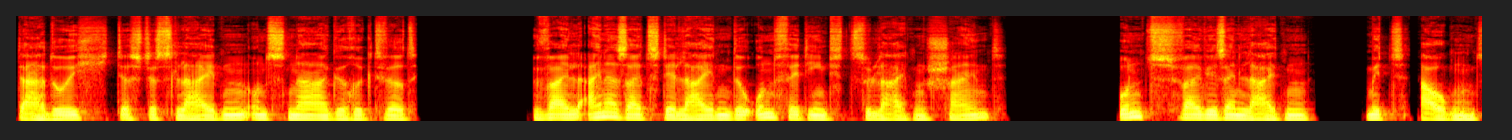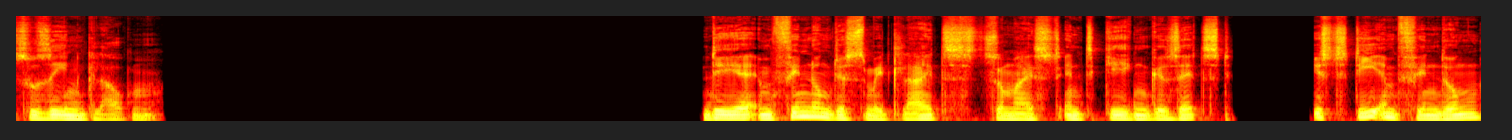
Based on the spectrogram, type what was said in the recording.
dadurch, dass das Leiden uns nahe gerückt wird, weil einerseits der Leidende unverdient zu leiden scheint und weil wir sein Leiden mit Augen zu sehen glauben. Der Empfindung des Mitleids zumeist entgegengesetzt ist die Empfindung,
